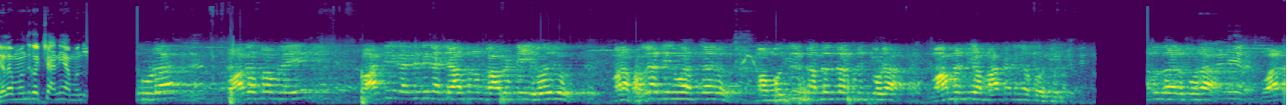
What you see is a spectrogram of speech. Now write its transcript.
ఎలా ముందుకు వచ్చి అని ముందు కూడా భాగస్వాములై పార్టీకి అతిథిగా చేస్తున్నాం కాబట్టి ఈరోజు మన పల్లా శ్రీనివాస్ గారు మా ముస్లిం సంఘం నుంచి కూడా మామూలుగా మాట్లాడిగా కోరుతున్నాం గారు కూడా వాళ్ళ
